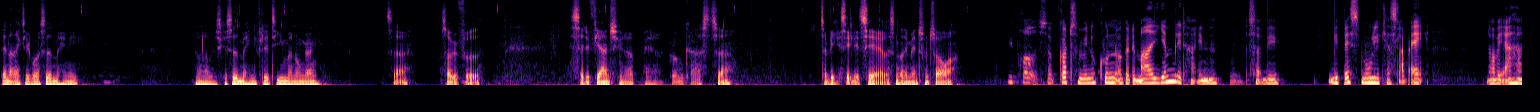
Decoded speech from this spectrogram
Den er rigtig god at sidde med hende i. Ja. Nu når vi skal sidde med hende i flere timer nogle gange. Så, og så har vi fået sat et fjernsyn op med Chromecast, så, så vi kan se lidt serie eller sådan noget, imens hun sover. Vi prøvede så godt som vi nu kunne at gøre det meget hjemligt herinde, Mm. så vi, vi bedst muligt kan slappe af, når vi er her.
